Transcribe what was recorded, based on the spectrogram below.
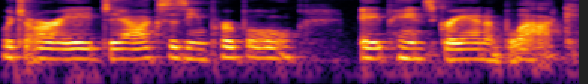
which are a dioxazine purple, a Payne's gray, and a black.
